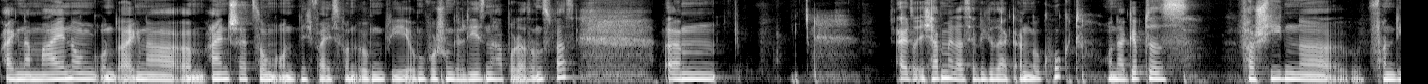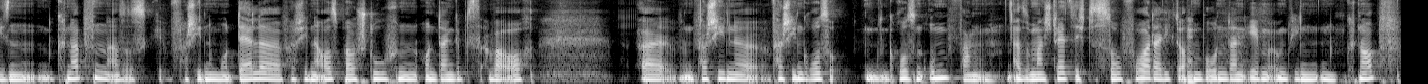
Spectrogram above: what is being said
eigener Meinung und eigener ähm, Einschätzung und nicht, weil ich es von irgendwie irgendwo schon gelesen habe oder sonst was. Ähm, also ich habe mir das ja, wie gesagt, angeguckt. Und da gibt es verschiedene von diesen Knöpfen, also es gibt verschiedene Modelle, verschiedene Ausbaustufen. Und dann gibt es aber auch äh, verschiedene, verschiedene große großen Umfang. Also man stellt sich das so vor, da liegt auf dem Boden dann eben irgendwie ein Knopf,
